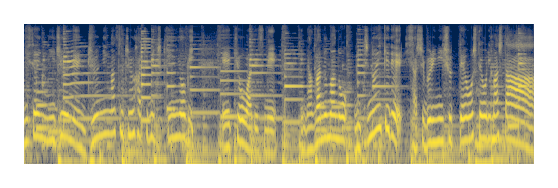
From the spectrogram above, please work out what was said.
2020年12月18日金曜日、えー、今日はですね長沼の道の駅で久しぶりに出店をしておりました。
